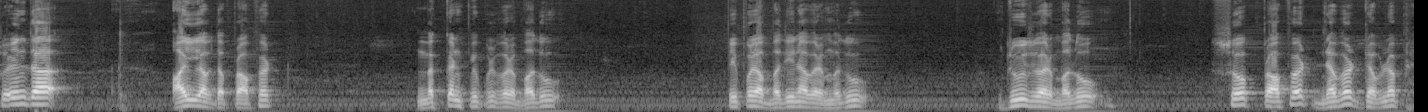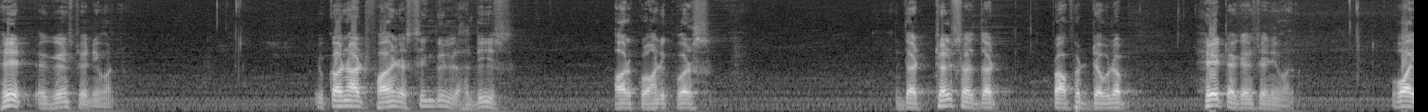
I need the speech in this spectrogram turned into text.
so in the eye of the prophet Meccan people were Badu, people of Medina were Madu, Jews were Madu. So Prophet never developed hate against anyone. You cannot find a single hadith or Quranic verse that tells us that Prophet developed hate against anyone. Why?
